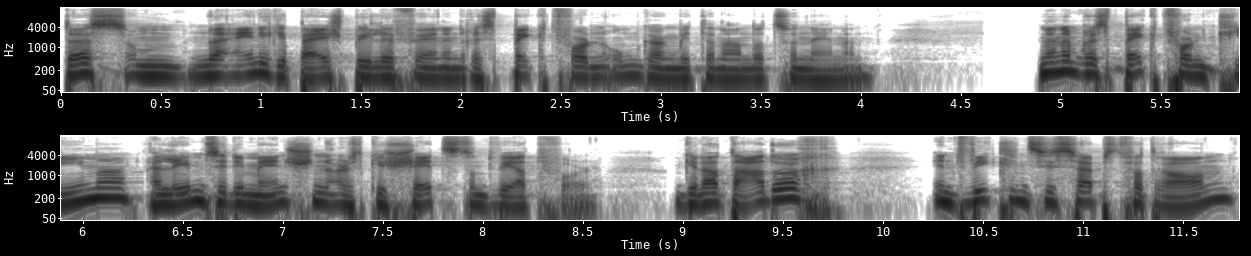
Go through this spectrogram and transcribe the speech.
Das, um nur einige Beispiele für einen respektvollen Umgang miteinander zu nennen. In einem respektvollen Klima erleben sie die Menschen als geschätzt und wertvoll. Und genau dadurch entwickeln sie Selbstvertrauen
